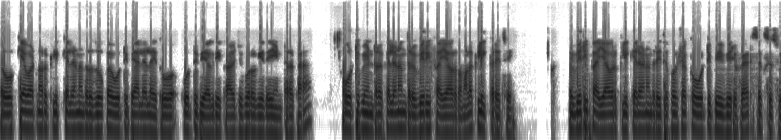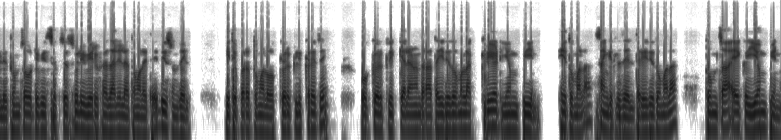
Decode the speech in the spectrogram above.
तर ओके बटनावर क्लिक केल्यानंतर जो काही ओ टी पी आलेला आहे तो ओ टी पी अगदी काळजीपूर्वक इथे एंटर करा. ओ टी पी एंटर केल्यानंतर व्हेरीफाय यावर तुम्हाला क्लिक करायचं आहे. व्हेरीफाय यावर क्लिक केल्यानंतर इथे पाहू शकतो O T P verified successfully तुमचा O T P successfully verify झालेला तुम्हाला इथे दिसून जाईल. इथे परत तुम्हाला ओकेवर क्लिक करायचं आहे. ओकेवर क्लिक केल्यानंतर आता इथे तुम्हाला क्रिएट एम पिन हे तुम्हाला सांगितलं जाईल. तर इथे तुम्हाला तुमचा एक यम पिन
